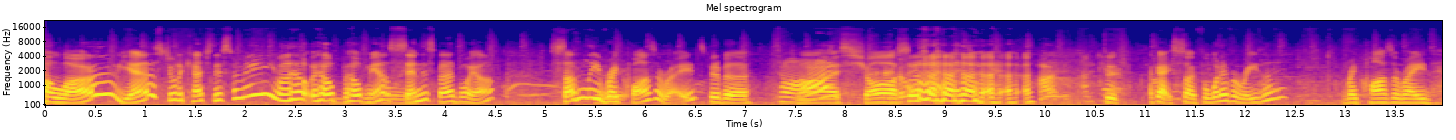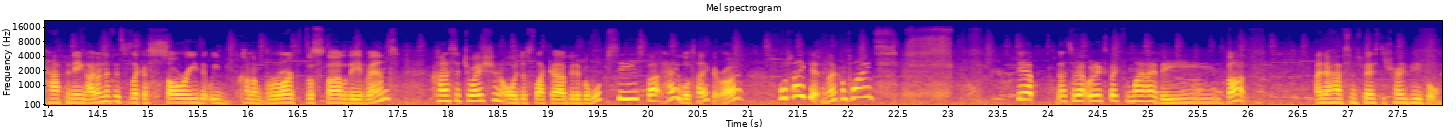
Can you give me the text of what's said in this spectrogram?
Hello. Yes. Do you want to catch this for me? You want to help help help me out? Send this bad boy up. Suddenly, Rayquaza raids. Bit of a nice shot. Oh, Dude. Okay. So for whatever reason, Rayquaza raids happening. I don't know if this is like a sorry that we kind of broke the start of the event kind of situation, or just like a bit of a whoopsies. But hey, we'll take it, right? We'll take it. No complaints. Yep, that's about what I expect from my IVs. But I now have some space to trade people.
